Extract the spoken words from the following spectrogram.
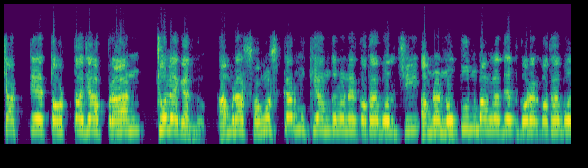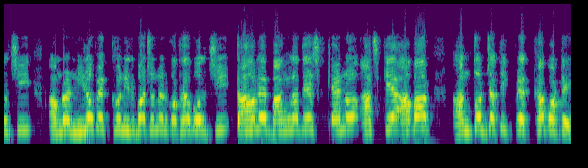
চারটে তরতাজা প্রাণ চলে গেল? আমরা সংস্কারমুখী আন্দোলনের কথা বলছি, আমরা নতুন বাংলাদেশ গড়ার কথা বলছি, আমরা নিরপেক্ষ নির্বাচনের কথা বলছি, তাহলে বাংলাদেশ কেন আজকে আবার আন্তর্জাতিক প্রেক্ষাপটে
